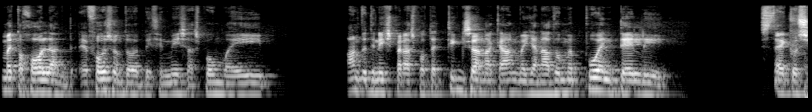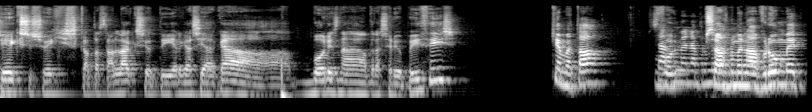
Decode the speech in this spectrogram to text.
με το Holland εφόσον το επιθυμείς ας πούμε ή αν δεν την έχεις περάσει ποτέ τι ξανακάνουμε για να δούμε πού εν τέλει στα 26 σου έχεις κατασταλάξει ότι εργασιακά μπορείς να δραστηριοποιηθείς και μετά Ψάχνουμε να βρούμε, ψάχνουμε να βρούμε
